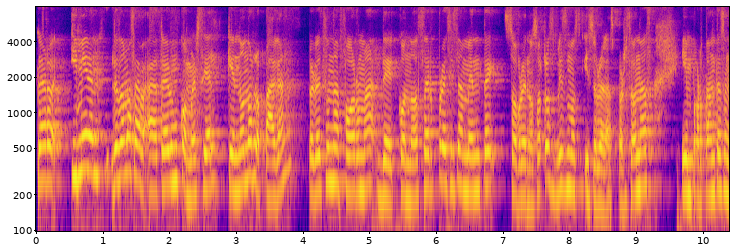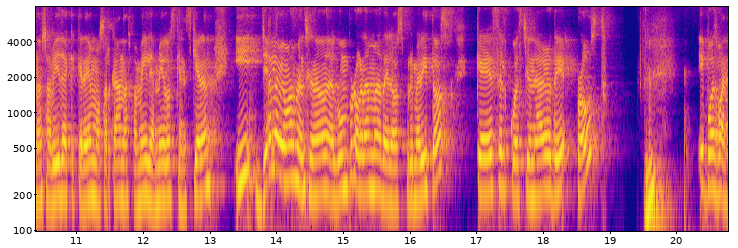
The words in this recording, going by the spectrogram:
Claro, y miren, les vamos a traer un comercial que no nos lo pagan, pero es una forma de conocer precisamente sobre nosotros mismos y sobre las personas importantes en nuestra vida que queremos, cercanas, familia, amigos, quienes quieran. Y ya lo habíamos mencionado en algún programa de los primeritos, que es el cuestionario de Proust. Y pues bueno,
